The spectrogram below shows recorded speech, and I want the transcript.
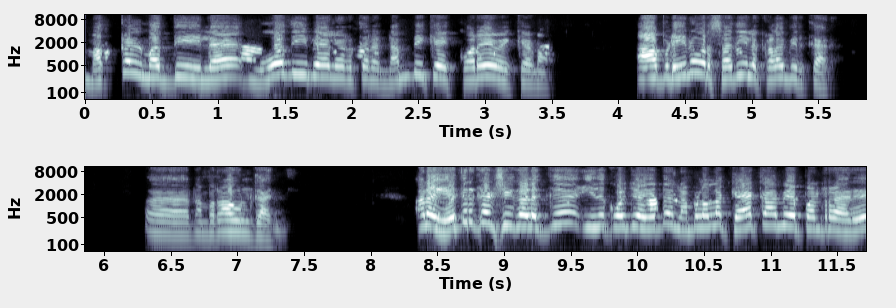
மக்கள் மத்தியில மோதி மேல இருக்கிற நம்பிக்கை குறைய வைக்கணும் அப்படின்னு ஒரு சதியில கிளம்பியிருக்காரு. நம்ம ராகுல் காந்தி. ஆனா எதிர்கட்சிகளுக்கு இது கொஞ்சம் என்ன நம்மளெல்லாம் கேட்காம பண்றாரு.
